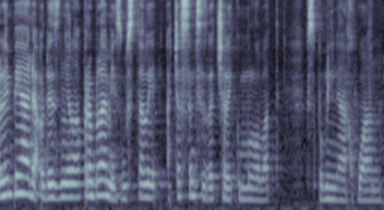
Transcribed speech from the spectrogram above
Olympiáda odezněla, problémy zůstaly a časem se začaly kumulovat, vzpomíná Juan.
